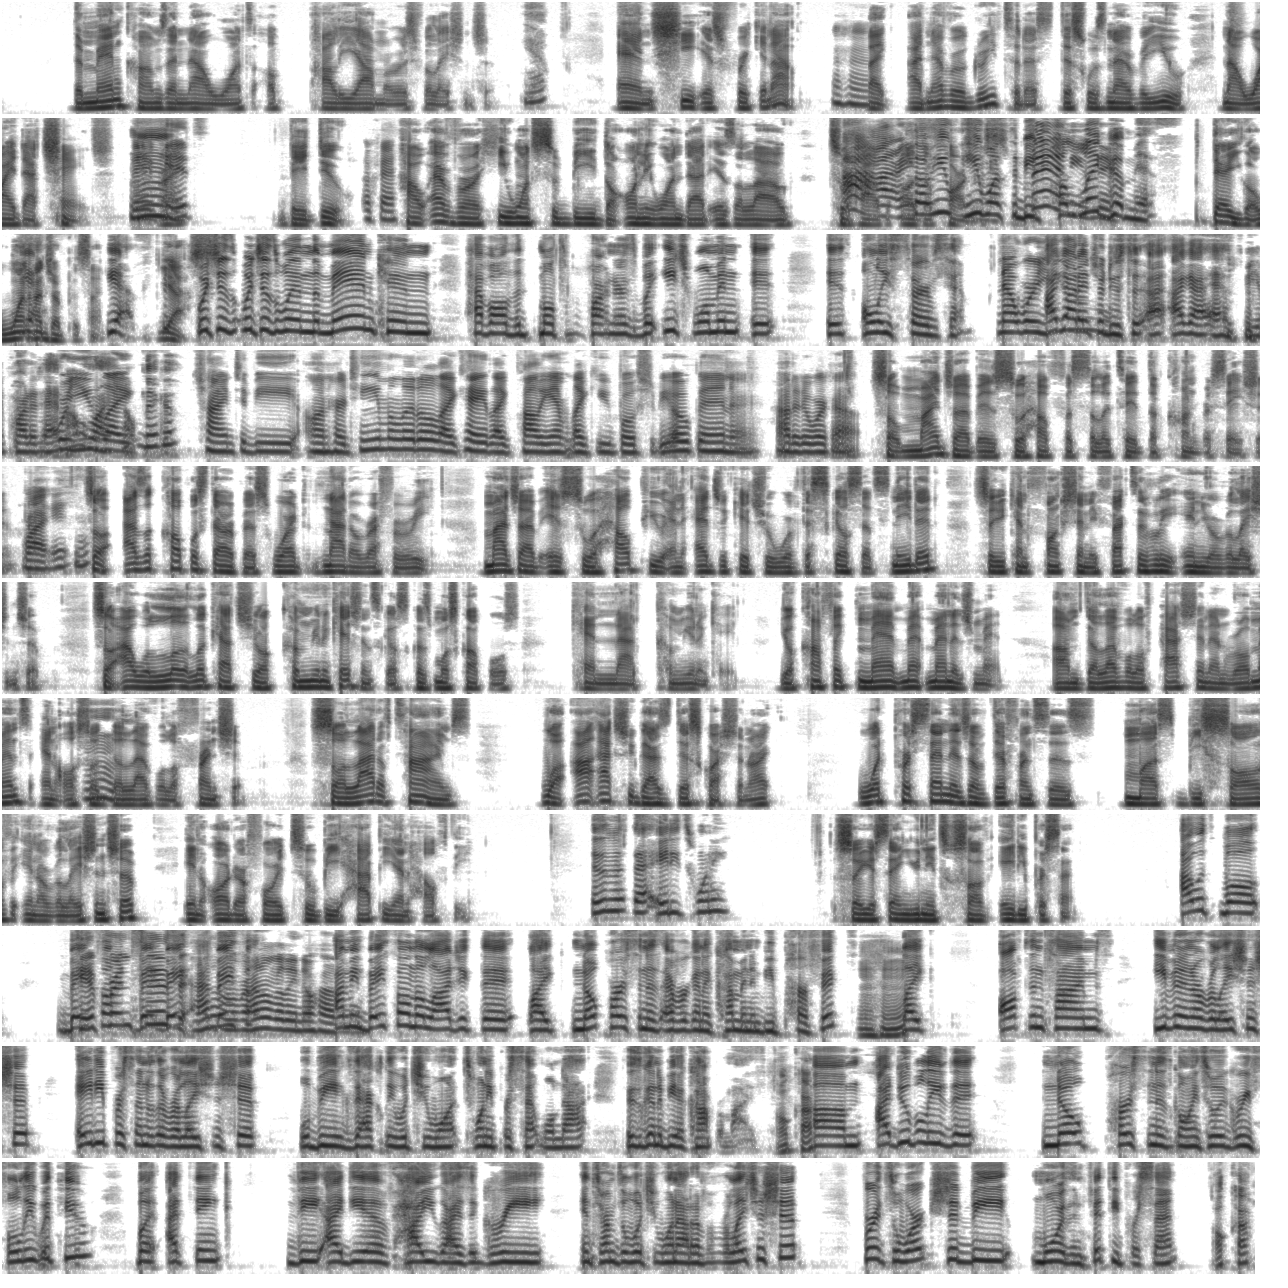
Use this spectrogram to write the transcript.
the man comes and now wants a polyamorous relationship Yep. and she is freaking out Mhm. like i never agreed to this this was never you now why that change They have kids. they do Okay. however he wants to be the only one that is allowed to Ah, have other So he he wants to be Man, polygamous. There you go, one hundred percent. Yes. Yes, Which is which is when the man can have all the multiple partners, but each woman it it only serves him. Now, were you? I got introduced to I, I got asked to be a part of that. Were you, like, like- no, nigga? trying to be on her team a little, like, hey, like polyam, like you both should be open, or how did it work out? So my job is to help facilitate the conversation. Right. So as a couples therapist, we're not a referee. My job is to help you and educate you with the skill sets needed so you can function effectively in your relationship. So I will lo- look at your communication skills because most couples cannot communicate. Your conflict ma- ma- management, um, the level of passion and romance, and also Mm. the level of friendship. So a lot of times, well, I'll ask you guys this question, right? what percentage of differences must be solved in a relationship in order for it to be happy and healthy? Isn't it that 80 20? So you're saying you need to solve 80%. I would, well, based on- ba- Differences? based- I don't. based on- I don't really know how. I mean, based on the logic that like no person is ever going to come in and be perfect. Mhm. Like oftentimes, even in a relationship, 80% of the relationship will be exactly what you want, 20% will not. There's going to be a compromise. Okay. Um, I do believe that no person is going to agree fully with you, but I think the idea of how you guys agree in terms of what you want out of a relationship for it to work should be more than 50%. okay.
